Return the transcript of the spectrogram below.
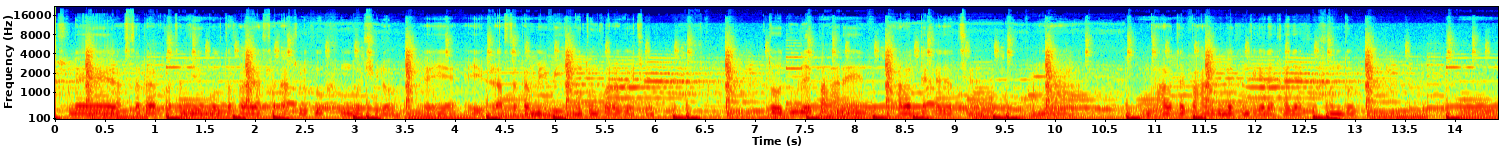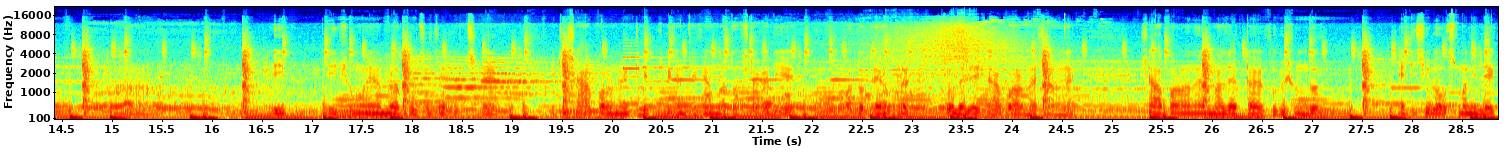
আসলে রাস্তাটার কথা যদি বলতে হয়, রাস্তাটা আসলে খুব সুন্দর ছিল। এই রাস্তাটা মেবি নতুন করা হয়েছে। তো দূরে পাহাড়ে ভারত দেখা যাচ্ছে। আমরা ভারতের পাহাড়গুলো এখান থেকে দেখা যায়, খুব সুন্দর। এই এই সময়ে আমরা পৌঁছে যাই হচ্ছে এটি শাহপরনের গেট এখান থেকে আমরা দশ টাকা দিয়ে অটোতে আমরা চলে যাই শাহপরনের সামনে। শাহপরনের মাজারটা খুবই সুন্দর। এটি ছিল ওসমানী লেক।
